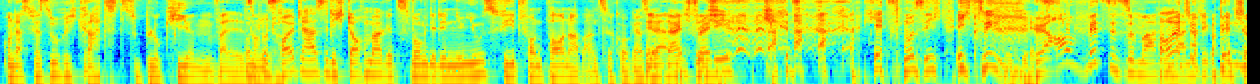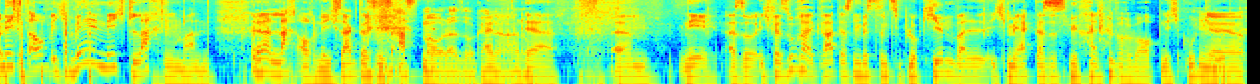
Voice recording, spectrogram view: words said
und das versuche ich gerade zu blockieren, weil und, sonst... Und heute hast du dich doch mal gezwungen, dir den Newsfeed von Pornhub anzugucken. Also, ja, nein, Freddy, jetzt, jetzt, muss ich, ich zwing mich jetzt. Hör auf, Witze zu machen, oh, Mann. Ich bin nicht auf, ich will nicht lachen, Mann. Ja, dann lach auch nicht. Sag, das ist Asthma oder so, keine Ahnung. Ja, ähm, Nee, also ich versuche halt gerade das ein bisschen zu blockieren, weil ich merke, dass es mir halt einfach überhaupt nicht gut tut. Ja, ja.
